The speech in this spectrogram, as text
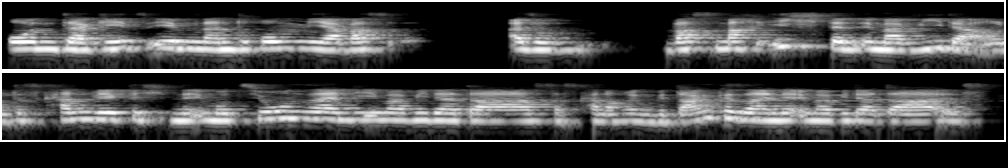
Und da geht's eben dann drum, ja, was, also was mache ich denn immer wieder? Und das kann wirklich eine Emotion sein, die immer wieder da ist. Das kann auch ein Gedanke sein, der immer wieder da ist.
